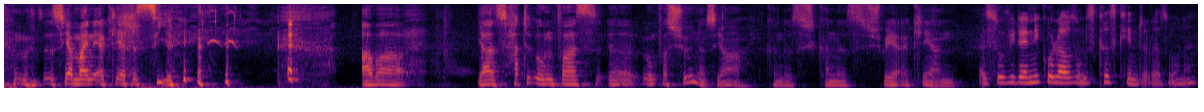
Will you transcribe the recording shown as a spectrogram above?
das ist ja mein erklärtes Ziel. Aber ja, es hat irgendwas, äh, irgendwas Schönes, ja. Ich kann das, kann das schwer erklären. Das ist so wie der Nikolaus und das Christkind oder so, ne?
